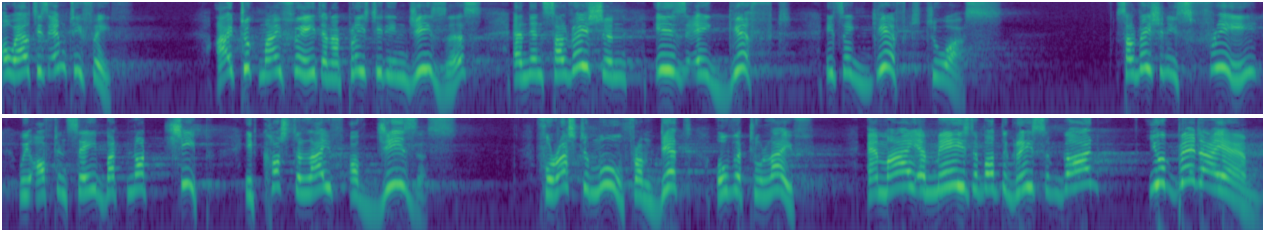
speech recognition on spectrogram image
or else it's empty faith. I took my faith and I placed it in Jesus, and then salvation is a gift. It's a gift to us. Salvation is free, we often say, but not cheap. It cost the life of Jesus for us to move from death over to life. Am I amazed about the grace of God? You bet I am.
